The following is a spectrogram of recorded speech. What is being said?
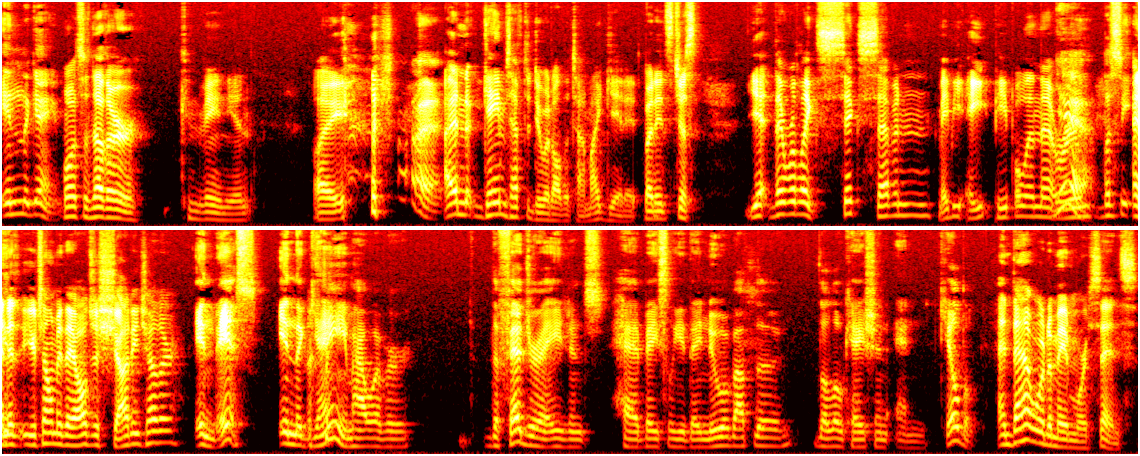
in the game. well, it's another convenient. Like. I games have to do it all the time. I get it, but it's just yeah, there were like six, seven, maybe eight people in that yeah, room, but see, and it, you're telling me they all just shot each other? in this, in the game, however, the Fedra agents had basically they knew about the the location and killed them. And that would have made more sense.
